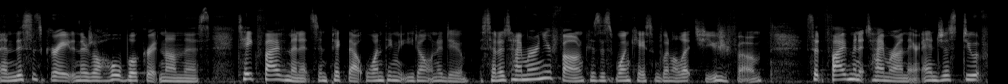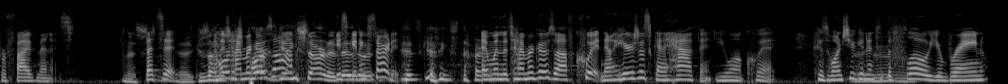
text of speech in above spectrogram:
And this is great. And there's a whole book written on this. Take five minutes and pick that one thing that you don't want to do. Set a timer on your phone, because this one case I'm going to let you use your phone. Set five minute timer on there and just do it for five minutes. That's it. Because the the timer goes is getting off, started. it's getting started. It's getting started. And when the timer goes off, quit. Now, here's what's going to happen you won't quit. Because once you get into the flow, your brain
